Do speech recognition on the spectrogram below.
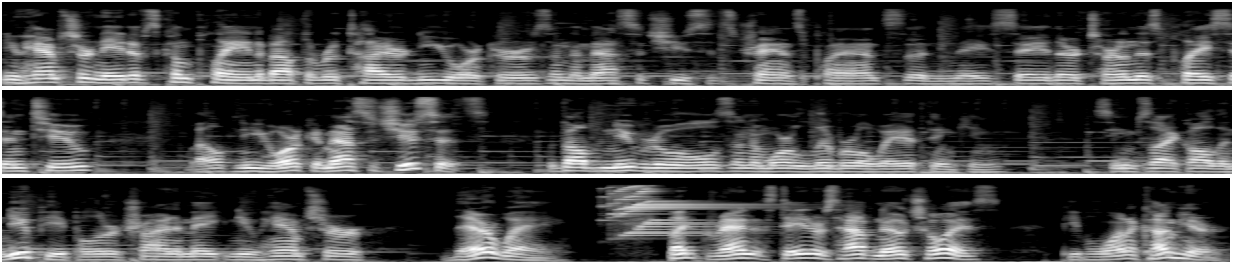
New Hampshire natives complain about the retired New Yorkers and the Massachusetts transplants, and they say they're turning this place into, well, New York and Massachusetts. With all the new rules and a more liberal way of thinking, seems like all the new people are trying to make New Hampshire their way. But Granite Staters have no choice. People want to come here.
